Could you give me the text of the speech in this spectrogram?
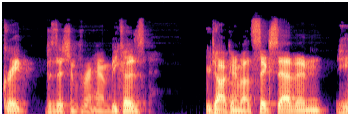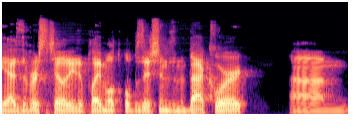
great position for him because you're talking about six seven. He has the versatility to play multiple positions in the backcourt. Um,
